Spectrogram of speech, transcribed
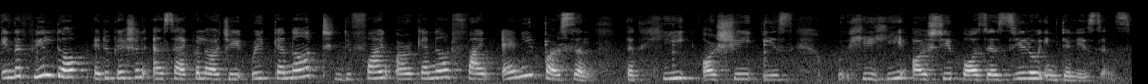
In the field of education and psychology, we cannot define or cannot find any person that he or she is he, he or she possesses zero intelligence.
